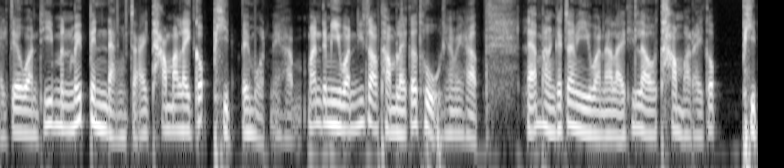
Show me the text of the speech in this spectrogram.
กเจอวันที่มันไม่เป็นดั่งใจทำอะไรก็ผิดไปหมดนะครับ มันจะมีวันที่เราทำอะไรก็ถูกใช่ไหมครับ และมันก็จะมีวันอะไรที่เราทำอะไรก็ผิด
